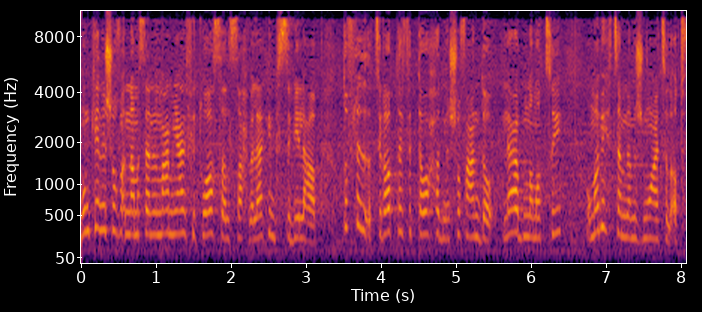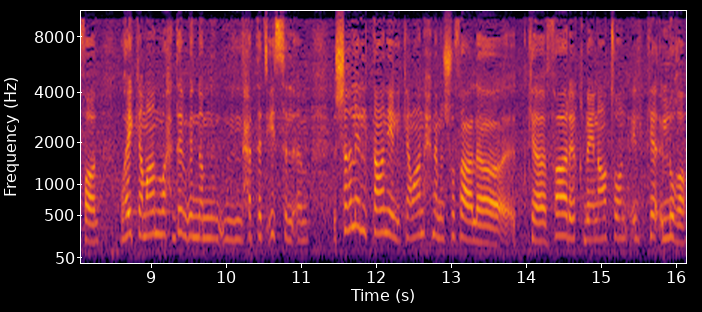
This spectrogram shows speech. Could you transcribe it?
ممكن نشوف انه مثلا ما عم يعرف يتواصل صح ولكن بس بيلعب. طفل اضطراب طيف التوحد بنشوف عنده لعب نمطي وما بيهتم لمجموعة الأطفال. وهي كمان وحدة منه من حتى تقيس الأم. الشغلة الثانية اللي كمان إحنا بنشوفها على كفارق بيناتهم اللغة.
